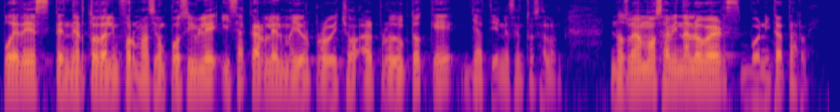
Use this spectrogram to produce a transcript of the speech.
puedes tener toda la información posible y sacarle el mayor provecho al producto que ya tienes en tu salón. Nos vemos, Avina Lovers. Bonita tarde.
